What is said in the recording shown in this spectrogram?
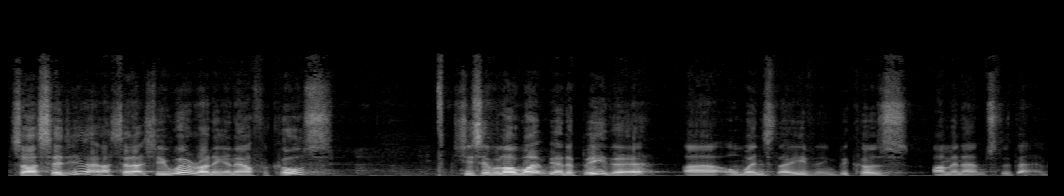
so I said, Yeah. I said, Actually, we're running an Alpha course. She said, Well, I won't be able to be there uh, on Wednesday evening because I'm in Amsterdam.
